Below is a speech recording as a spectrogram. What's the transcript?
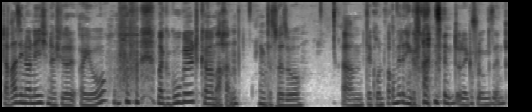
da war sie noch nicht. Und dann habe ich gesagt, oh jo, mal gegoogelt, können wir machen. Und das war so ähm, der Grund, warum wir da hingefahren sind oder geflogen sind.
